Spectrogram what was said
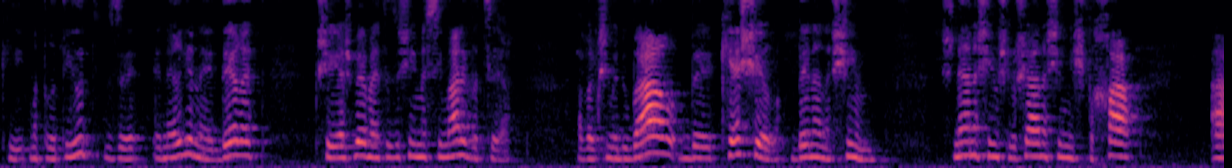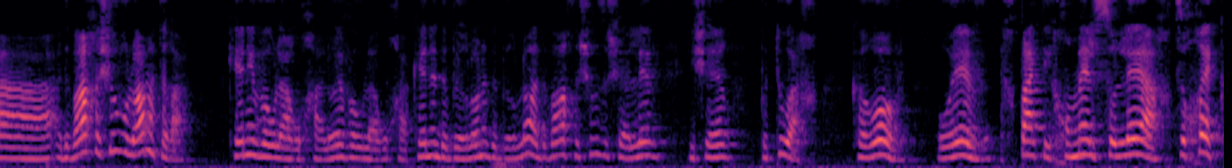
כי מטרתיות זה אנרגיה נהדרת כשיש באמת איזושהי משימה לבצע. אבל כשמדובר בקשר בין אנשים, שני אנשים, שלושה אנשים, משפחה, הדבר החשוב הוא לא המטרה. כן יבואו לארוחה, לא יבואו לארוחה, כן נדבר, לא נדבר. לא, הדבר החשוב זה שהלב יישאר פתוח, קרוב, אוהב, אכפתי, חומל, סולח, צוחק.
